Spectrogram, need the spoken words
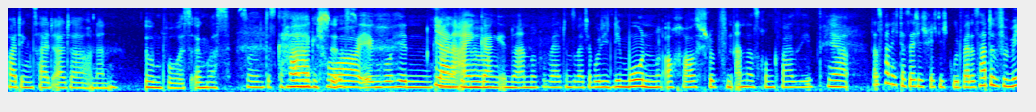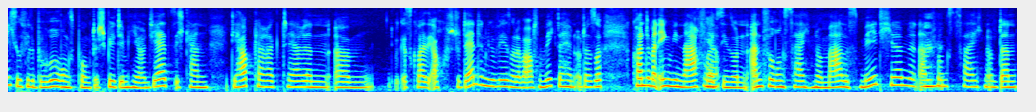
heutigen Zeitalter und dann irgendwo ist irgendwas. So das geheime Tor irgendwo hin, kleiner ja, genau. Eingang in eine andere Welt und so weiter, wo die Dämonen auch rausschlüpfen, andersrum quasi. Ja. Das fand ich tatsächlich richtig gut, weil das hatte für mich so viele Berührungspunkte. Spielt im Hier und Jetzt. Ich kann die Hauptcharakterin ähm, ist quasi auch Studentin gewesen oder war auf dem Weg dahin oder so. Konnte man irgendwie nachvollziehen. Ja. So ein Anführungszeichen normales Mädchen in mhm. Anführungszeichen mhm. und dann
